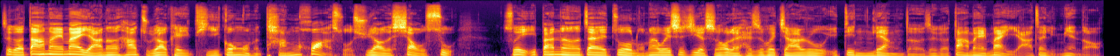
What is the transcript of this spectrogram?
这个大麦麦芽呢，它主要可以提供我们糖化所需要的酵素。所以一般呢，在做裸麦威士忌的时候呢，还是会加入一定量的这个大麦麦芽在里面的哦。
